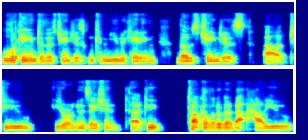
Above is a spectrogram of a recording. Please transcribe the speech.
looking into those changes and communicating those changes uh, to your organization. Uh, can you talk a little bit about how you,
